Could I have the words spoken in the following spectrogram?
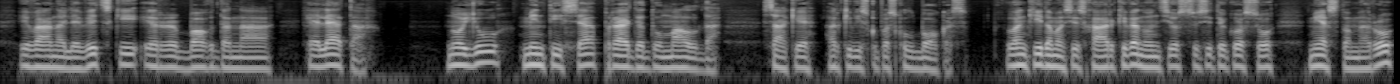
- Ivaną Levickį ir Bogdaną Heletą. Nuo jų mintyse pradedu maldą, sakė arkivyskupas Kulbokas. Lankydamasis Harkive, Nuncijus susitiko su miesto meru,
